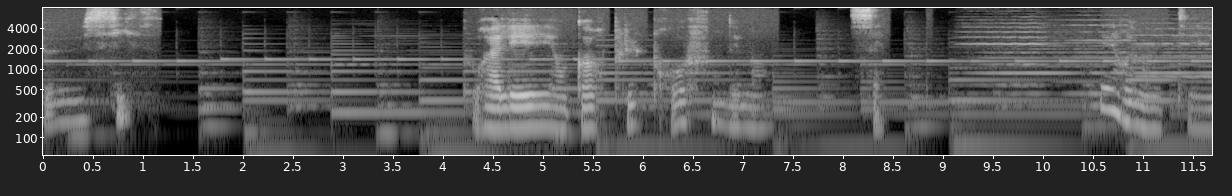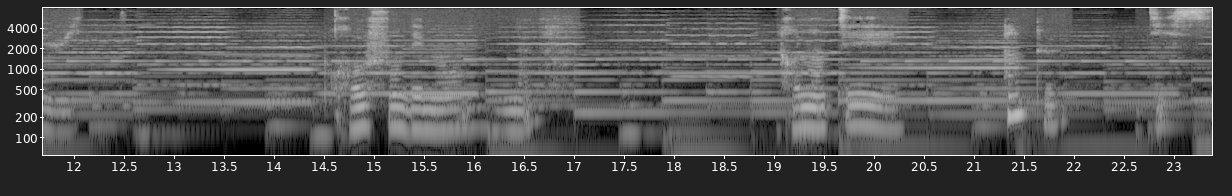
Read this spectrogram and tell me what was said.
peu 6. Pour aller encore plus profondément 7 et remontez 8. Profondément 9. Remontez un peu 10.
